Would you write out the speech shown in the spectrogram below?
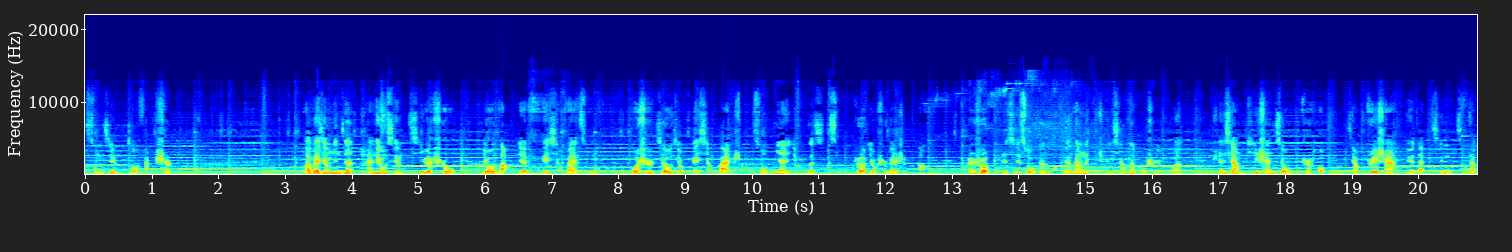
诵经做法事。老北京民间还流行七月十五由老爷给小外孙，或是舅舅给小外甥送面羊的习俗，这又是为什么呢？传说这习俗跟《宝莲灯》里沉香的故事有关。沉香劈山救母之后。想追杀虐待其母亲的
